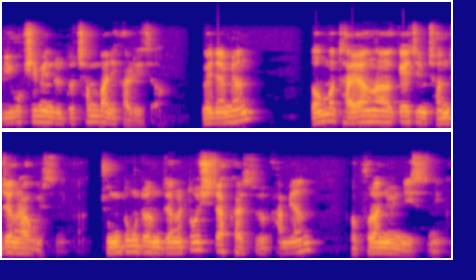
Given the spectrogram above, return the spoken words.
미국 시민들도 찬반이 갈리죠. 왜냐면 너무 다양하게 지금 전쟁을 하고 있으니까 중동 전쟁을 또 시작할 수 하면 그 불안 요인이 있으니까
